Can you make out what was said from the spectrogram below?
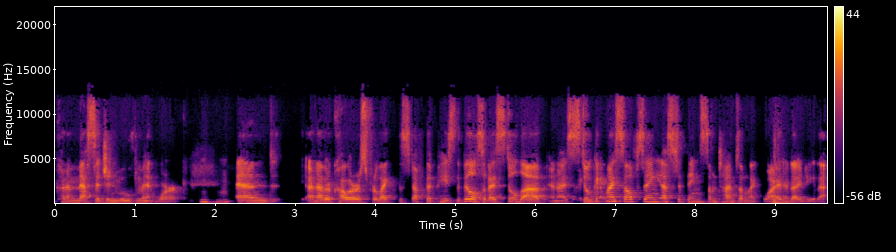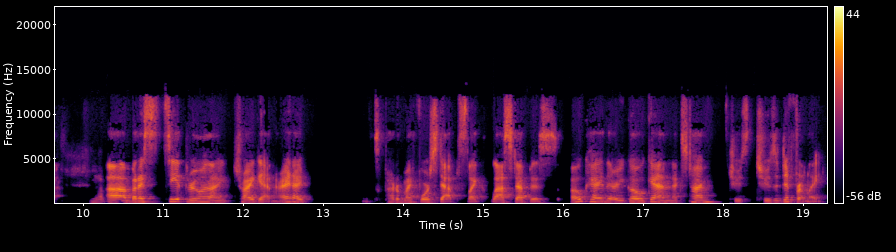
kind of message and movement work. Mm-hmm. And another color is for like the stuff that pays the bills that I still love. And I still get myself saying yes to things. Sometimes I'm like, why did I do that? Yep. Um, but I see it through and I try again. Right. I it's part of my four steps. Like last step is okay, there you go again. Next time, choose choose it differently.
